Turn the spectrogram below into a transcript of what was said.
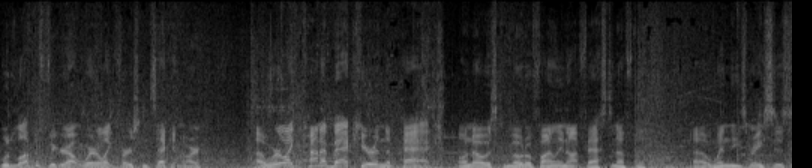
would love to figure out where like first and second are. Uh, we're like kind of back here in the pack. Oh no, is Camodo finally not fast enough to uh, win these races?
